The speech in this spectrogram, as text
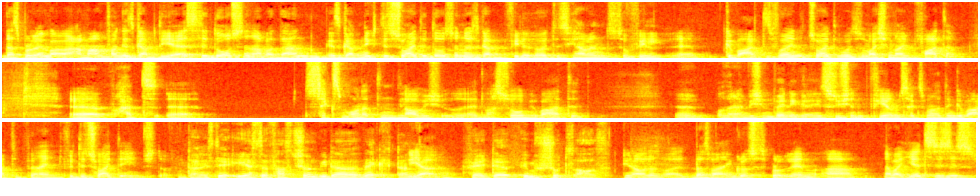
das Problem war am Anfang, es gab die erste Dose, aber dann, es gab nicht die zweite Dose und es gab viele Leute, sie haben zu viel äh, gewartet für eine zweite Dose. Zum Beispiel mein Vater äh, hat äh, sechs Monate, glaube ich, etwas so gewartet. Äh, oder ein bisschen weniger, ist zwischen vier und sechs Monaten gewartet für, ein, für die zweite Impfstoff. Und dann ist der erste fast schon wieder weg. Dann Ja. fällt der Impfschutz aus. Genau, das war, das war ein großes Problem. Äh, Aber jetzt ist es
